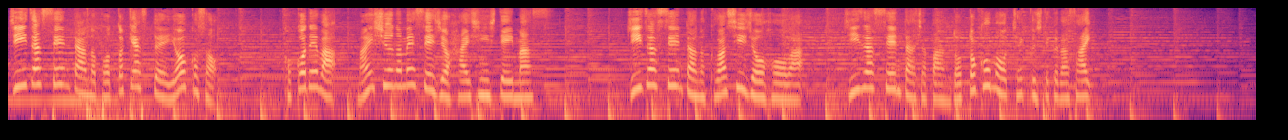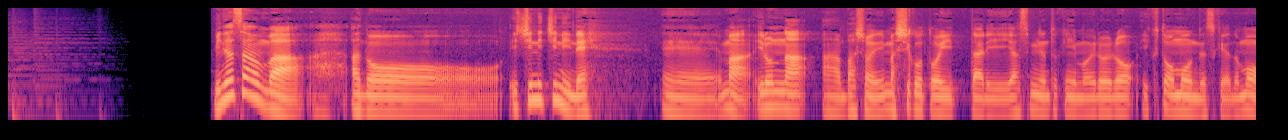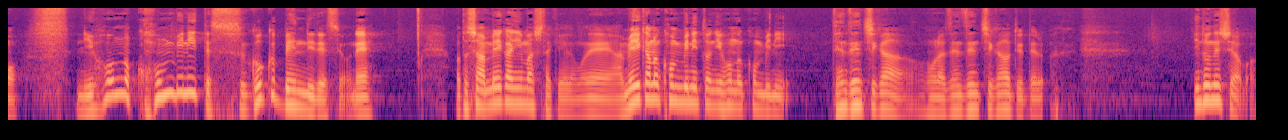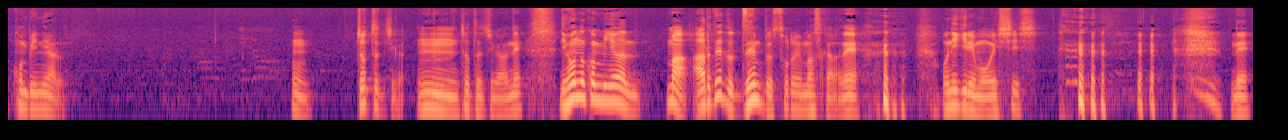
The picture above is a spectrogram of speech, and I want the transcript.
ジーザスセンターのポッドキャストへようこそ。ここでは毎週のメッセージを配信しています。ジーザスセンターの詳しい情報はジーザスセンタージャパン .com をチェックしてください。皆さんはあのー一日にね、えーまあ、いろんな場所に、まあ、仕事行ったり休みの時にもいろいろ行くと思うんですけれども日本のコンビニってすごく便利ですよね。私はアメリカにいましたけれどもねアメリカのコンビニと日本のコンビニ全然違う。ほら全然違うって言ってる。インドネシアはコンビニある？うん。ちょっと違う。うんちょっと違うね。日本のコンビニはまあある程度全部揃いますからね。おにぎりも美味しいし。ね。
